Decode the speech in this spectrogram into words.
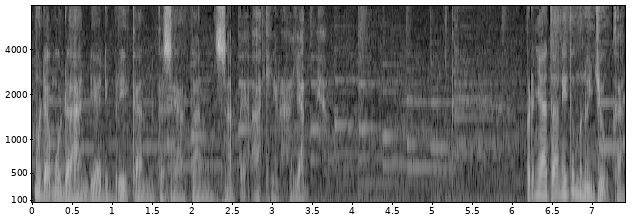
mudah-mudahan dia diberikan kesehatan sampai akhir hayatnya. Pernyataan itu menunjukkan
